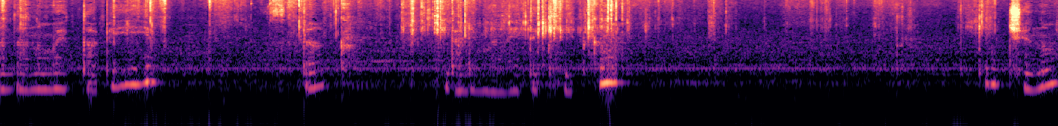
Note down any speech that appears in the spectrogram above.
на даному етапі її. Так. Далі в мене йде квітка. Таким чином.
